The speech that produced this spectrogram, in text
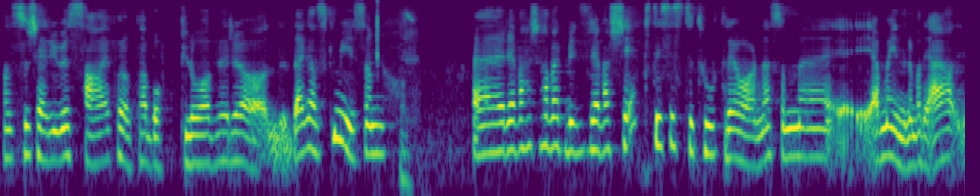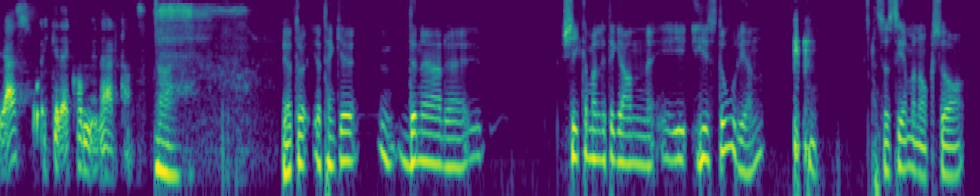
hva som skjer i USA i forhold til abortlover. og Det er ganske mye som eh, har vært blitt reversert de siste to-tre årene. som Jeg må innrømme at jeg, jeg, så ikke det komme i det hele tatt. Nei. Jeg, tror, jeg tenker, den er, Kikker man litt i historien så ser man också,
